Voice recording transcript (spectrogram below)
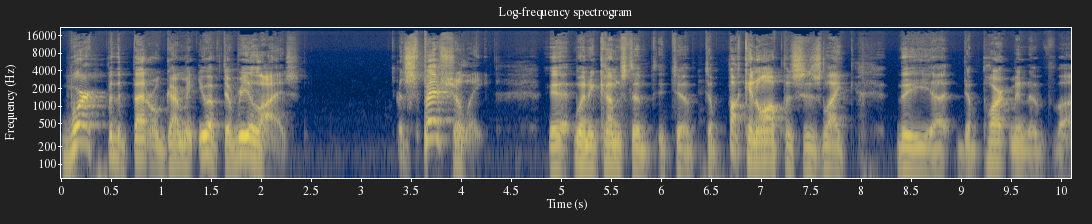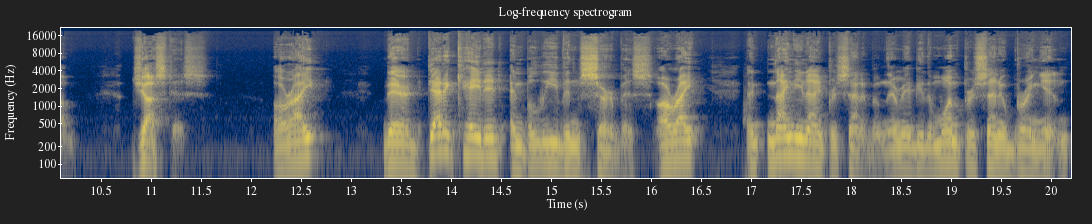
work for the federal government, you have to realize, especially uh, when it comes to, to, to fucking offices like the uh, Department of um, Justice. All right they're dedicated and believe in service. All right. 99% of them. There may be the 1% who bring in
